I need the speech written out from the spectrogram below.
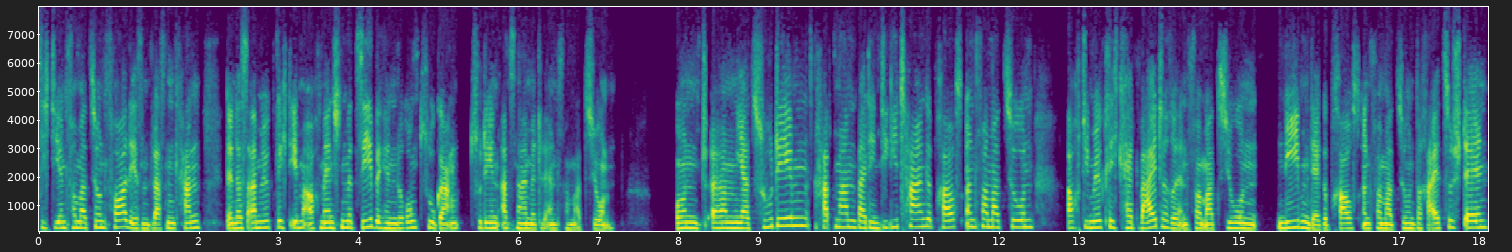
sich die Information vorlesen lassen kann. Denn das ermöglicht eben auch Menschen mit Sehbehinderung Zugang zu den Arzneimittelinformationen. Und ähm, ja, zudem hat man bei den digitalen Gebrauchsinformationen auch die Möglichkeit, weitere Informationen neben der Gebrauchsinformation bereitzustellen.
